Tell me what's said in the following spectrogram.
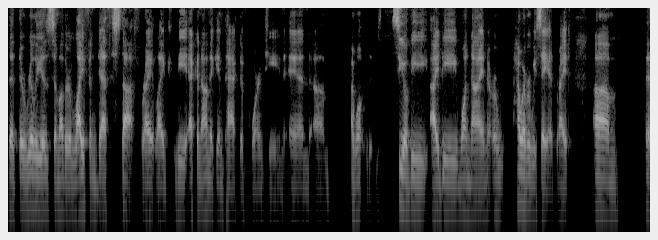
that there really is some other life and death stuff, right? Like the economic impact of quarantine and um, I won't COVID 19 or however we say it, right? Um, uh,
